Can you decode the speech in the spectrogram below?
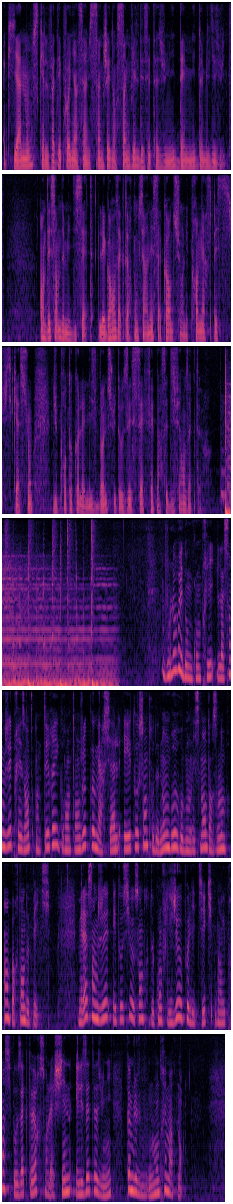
qui annonce qu'elle va déployer un service 5G dans 5 villes des États-Unis dès mi-2018. En décembre 2017, les grands acteurs concernés s'accordent sur les premières spécifications du protocole à Lisbonne suite aux essais faits par ces différents acteurs. Vous l'aurez donc compris, la 5G présente un très grand enjeu commercial et est au centre de nombreux rebondissements dans un nombre important de pays. Mais la 5G est aussi au centre de conflits géopolitiques dont les principaux acteurs sont la Chine et les États-Unis, comme je vais vous le montrer maintenant.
